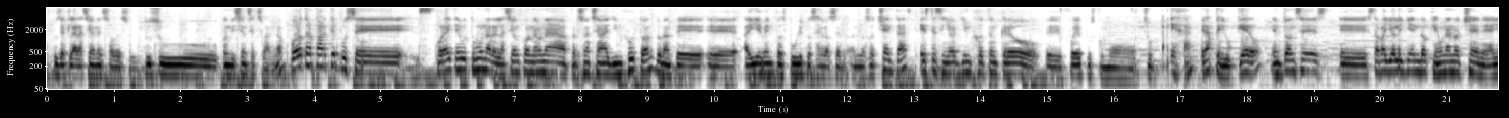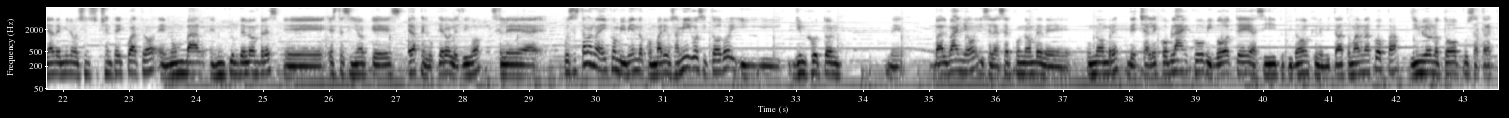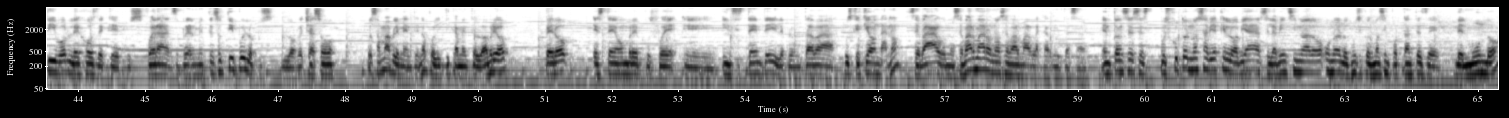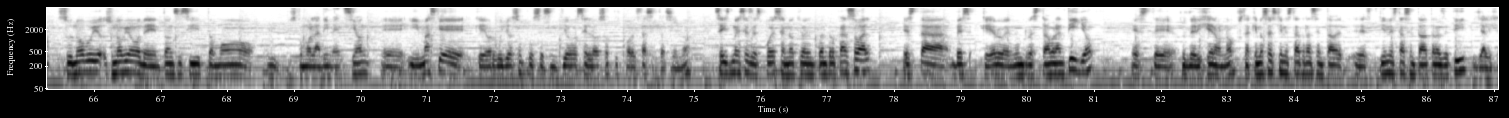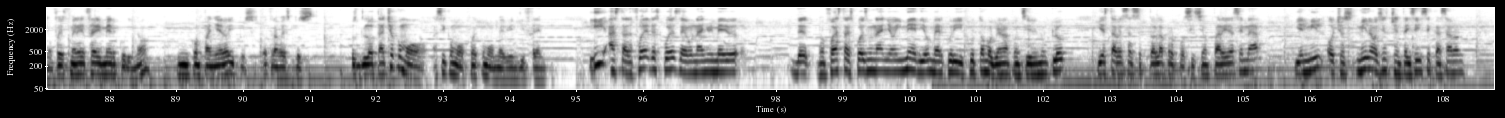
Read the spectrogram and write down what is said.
pues, declaraciones sobre su, su, condición sexual, ¿no? Por otra parte, pues eh, por ahí tuvo una relación con una persona que se llama Jim Hutton durante eh, ahí eventos públicos en los, en los 80 Este señor Jim Hutton creo eh, fue pues como su pareja, era peluquero. Entonces estaba yo leyendo que una noche de allá de 1984 en un bar, en un club de Londres, este señor que es, era peluquero, les digo, se le pues estaban ahí conviviendo con varios amigos y todo y Jim Hutton eh, va al baño y se le acerca un hombre de un hombre de chaleco blanco, bigote, así tupidón que lo invitaba a tomar una copa. Jim lo notó pues atractivo, lejos de que pues fuera realmente su tipo y lo pues lo rechazó pues amablemente, ¿no? Políticamente lo abrió, pero este hombre pues fue eh, insistente y le preguntaba pues que qué onda, ¿no? ¿Se va o no se va a armar o no se va a armar la carnita asada? Entonces pues justo no sabía que lo había, se le había insinuado uno de los músicos más importantes de, del mundo. Su novio, su novio de entonces sí tomó pues como la dimensión eh, y más que, que orgulloso pues se sintió celoso pues por esta situación, ¿no? Seis meses después en otro encuentro casual, esta vez que era en un restaurantillo, este, pues le dijeron, ¿no? Pues aquí no sabes quién está atrás sentado, quién está sentado atrás de ti. Y ya le dijeron, fue Freddie Mercury, ¿no? Un compañero y pues otra vez, pues, pues lo tachó como, así como fue como medio indiferente. Y hasta fue después de un año y medio, fue hasta después de un año y medio, Mercury y Hutton volvieron a coincidir en un club y esta vez aceptó la proposición para ir a cenar. Y en 1986 se casaron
